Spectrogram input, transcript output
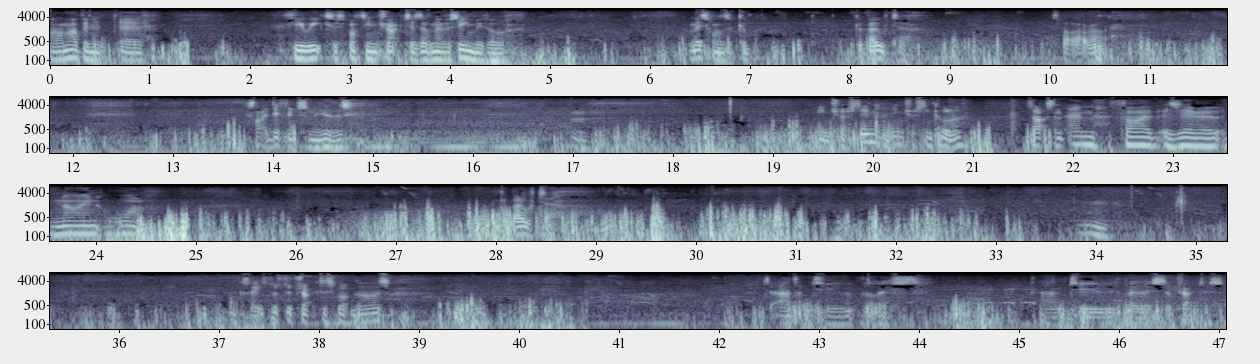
Well, I'm having a, uh, few weeks of spotting tractors I've never seen before. And this one's a Kub Kubota. Spot that right. Slightly different from the others. Hmm. Interesting, interesting colour. So that's an M5091 Kubota. Say, it's just a tractor spot, guys. To add to the list and to the playlist of tractors.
